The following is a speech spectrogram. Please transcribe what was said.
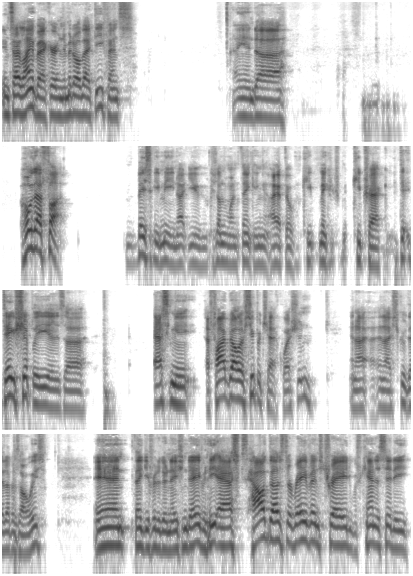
inside linebacker in the middle of that defense. And uh, hold that thought basically me, not you, because I'm the one thinking. I have to keep make keep track. D- Dave Shipley is uh, asking a, a five dollar super chat question, and I and I screwed that up as always. And thank you for the donation, Dave. And he asks, how does the Ravens trade with Kansas City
